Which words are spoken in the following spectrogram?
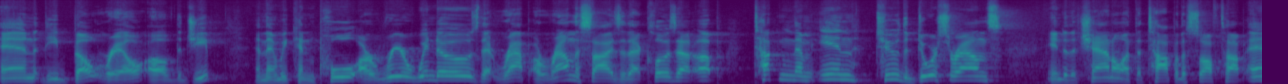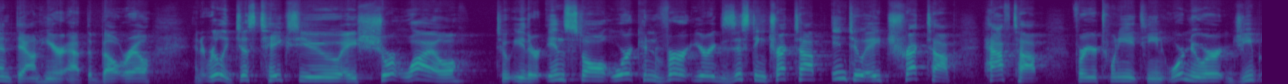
and the belt rail of the Jeep. And then we can pull our rear windows that wrap around the sides of that closeout up, tucking them in to the door surrounds, into the channel at the top of the soft top and down here at the belt rail. And it really just takes you a short while to either install or convert your existing Trektop into a Trektop half top for your 2018 or newer Jeep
